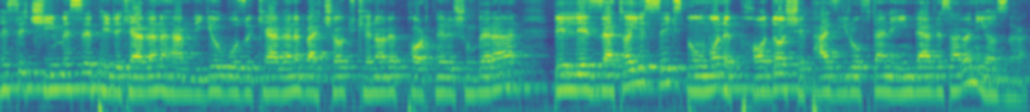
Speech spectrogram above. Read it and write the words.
مثل چی؟ مثل پیدا کردن همدیگه و بزرگ کردن بچه ها تو کنار پارتنرشون برن به لذت های سکس به عنوان پاداش پذیرفتن این دردسرا نیاز دارن.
